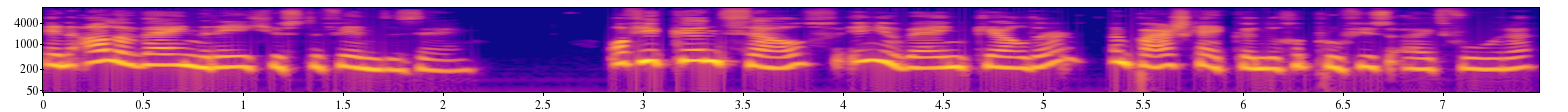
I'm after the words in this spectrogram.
in alle wijnregio's te vinden zijn. Of je kunt zelf in je wijnkelder een paar scheikundige proefjes uitvoeren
